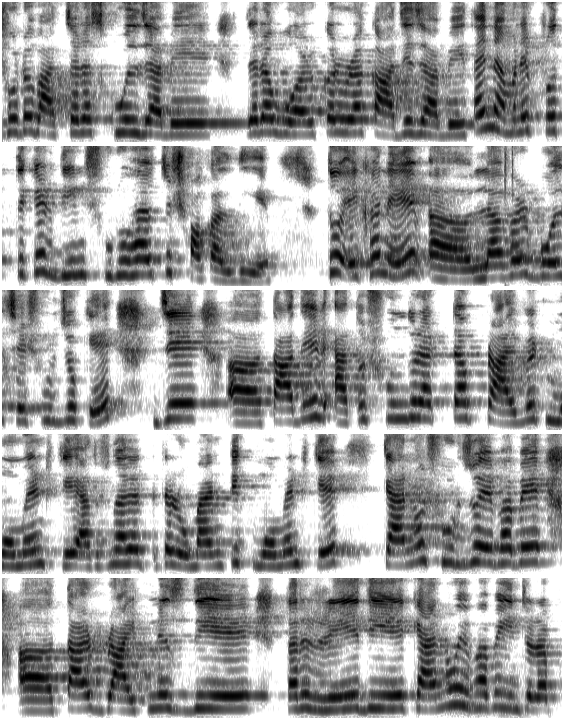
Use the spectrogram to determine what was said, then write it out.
ছোট বাচ্চারা স্কুল যাবে যারা ওয়ার্কার ওরা কাজে যাবে তাই না? মানে প্রত্যেকের দিন শুরু হয় হচ্ছে সকাল দিয়ে। তো এখানে লাভার বলছে সূর্যকে যে তাদের এত সুন্দর একটা প্রাইভেট মোমেন্টকে এত সুন্দর একটা রোমান্টিক মোমেন্টকে কেন সূর্য এভাবে তার ব্রাইটনেস দিয়ে, তার রে দিয়ে কেন এভাবে ইন্টারাপ্ট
